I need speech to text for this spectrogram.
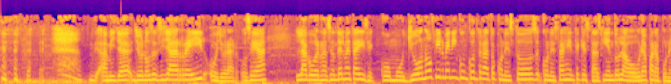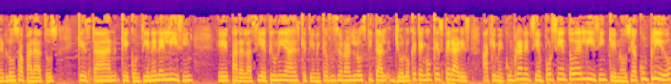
a mí ya, yo no sé si ya reír o llorar. O sea, la gobernación del Meta dice, como yo no firmé ningún contrato con estos, con esta gente que está haciendo la obra para poner los aparatos que están, que contienen el leasing, eh, para las siete unidades que tienen que funcionar en el hospital, yo lo que tengo que esperar es a que me cumplan el 100% del leasing que no se ha cumplido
